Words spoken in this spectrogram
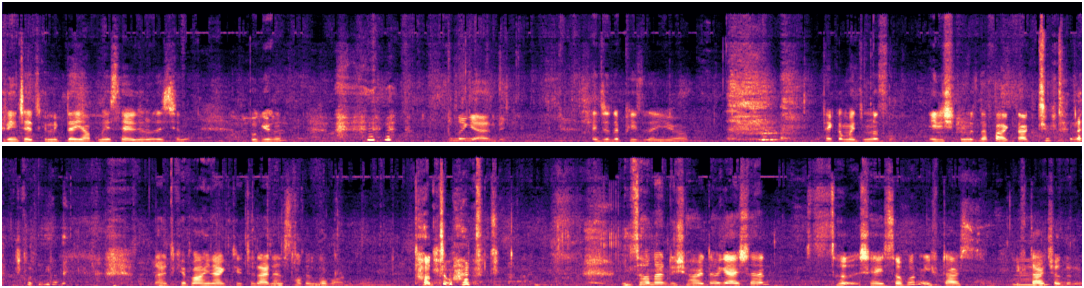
cringe etkinlikleri yapmayı sevdiğimiz için bugün buna geldik. Ece de pizza yiyor. Tek amacımız ilişkimizde farklı aktiviteler bulmak. Artık hep aynı aktivitelerden Tatlı sıkıldık. vardı bu. Tatlı vardı. İnsanlar dışarıda gerçekten şey sahur mu iftar iftar çadırı.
